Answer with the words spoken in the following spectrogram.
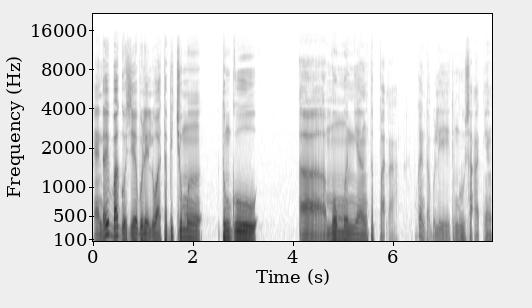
Kan? Tapi bagus je boleh luar. Tapi cuma tunggu uh, moment yang tepat lah. Bukan tak boleh tunggu saat yang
